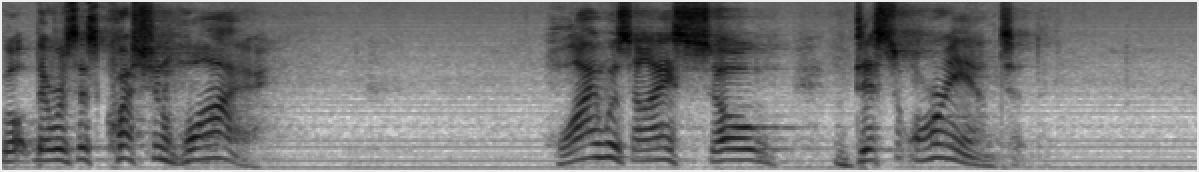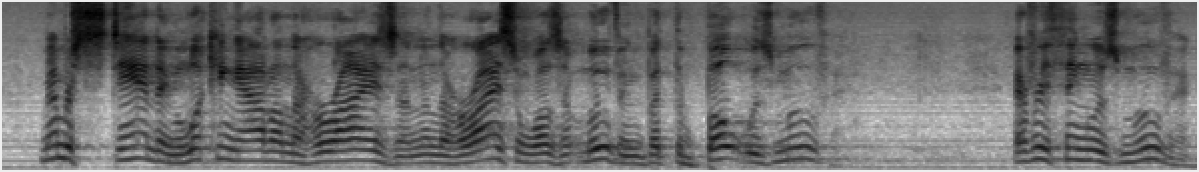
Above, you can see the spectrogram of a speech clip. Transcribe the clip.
well, there was this question why? Why was I so disoriented? remember standing looking out on the horizon, and the horizon wasn't moving, but the boat was moving. Everything was moving.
